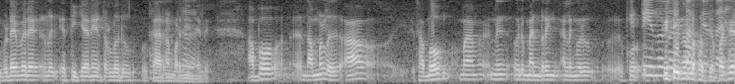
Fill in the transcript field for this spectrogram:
ഇവിടെ വരെ എത്തിക്കാനായിട്ടുള്ളൊരു കാരണം പറഞ്ഞു കഴിഞ്ഞാൽ അപ്പോൾ നമ്മൾ ആ സംഭവം മാമിന് ഒരു മെന്ററിങ് അല്ലെങ്കിൽ ഒരു കിട്ടി എന്നുള്ള സത്യം പക്ഷെ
